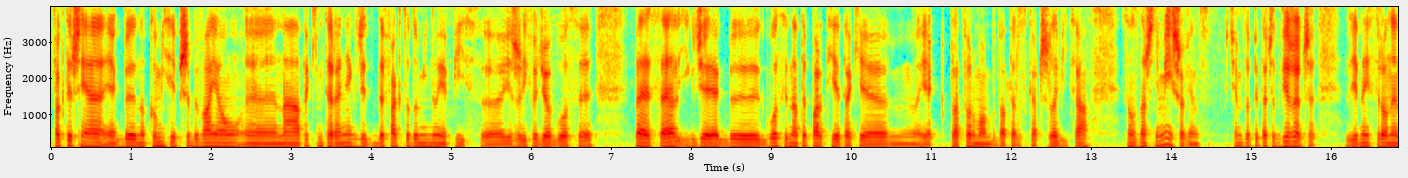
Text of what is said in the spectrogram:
faktycznie jakby no, komisje przybywają e, na takim terenie, gdzie de facto dominuje PiS, e, jeżeli chodzi o głosy. PSL i gdzie jakby głosy na te partie takie mm, jak Platforma Obywatelska czy Lewica są znacznie mniejsze, więc chciałem zapytać o dwie rzeczy. Z jednej strony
